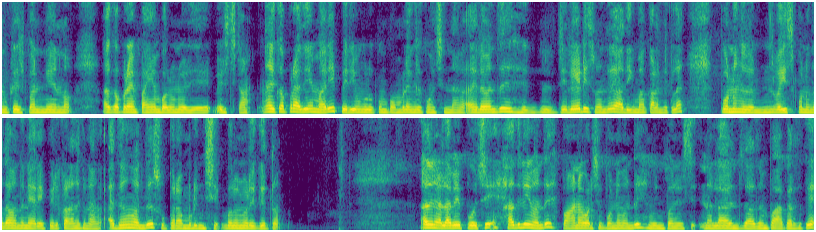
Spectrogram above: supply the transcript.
என்கரேஜ் பண்ணியிருந்தோம் அதுக்கப்புறம் என் பையன் பலூன் வெடி வெடிச்சிட்டான். அதுக்கப்புறம் அதே மாதிரி பெரியவங்களுக்கும் பொம்பளைங்களுக்கும் வச்சுருந்தாங்க. அதில் வந்து லேடிஸ் வந்து அதிகமாக கலந்துக்கல. பொண்ணுங்க வயசு பொண்ணுங்க தான் வந்து நிறைய பேர் கலந்துக்கினாங்க. அதுவும் வந்து சூப்பராக முடிஞ்சிச்சு பலூன் வெடிக்கிறதும். அது நல்லாவே போச்சு. அதுலேயும் வந்து பானை உடச்சி பொண்ணு வந்து வின் பண்ணிடுச்சு. நல்லா இருந்தது அதுவும் பார்க்குறதுக்கு.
